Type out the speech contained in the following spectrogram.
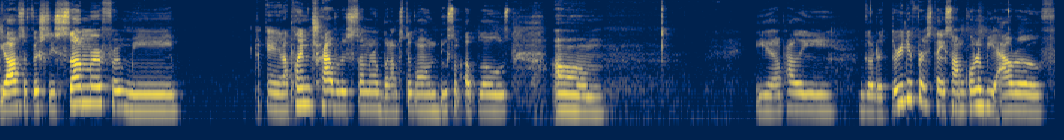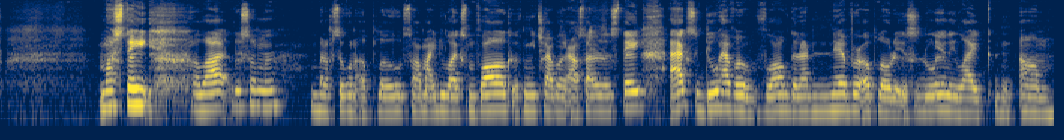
y'all, it's officially summer for me. And I plan to travel this summer, but I'm still gonna do some uploads. Um, yeah, I'll probably go to three different states. So I'm gonna be out of my state a lot this summer but I'm still gonna upload. So I might do like some vlogs of me traveling outside of the state. I actually do have a vlog that I never uploaded. It's literally like um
